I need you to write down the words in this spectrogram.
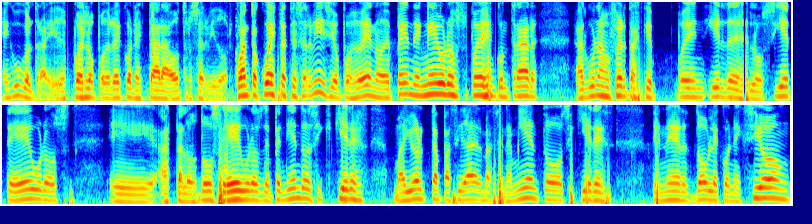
en Google Drive y después lo podré conectar a otro servidor. ¿Cuánto cuesta este servicio? Pues bueno, depende en euros, puedes encontrar algunas ofertas que pueden ir desde los 7 euros eh, hasta los 12 euros, dependiendo de si quieres mayor capacidad de almacenamiento, si quieres tener doble conexión,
